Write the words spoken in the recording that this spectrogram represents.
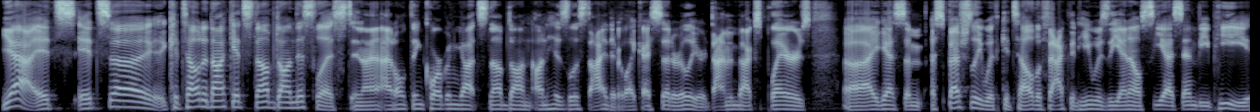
yeah, it's it's uh Ketel did not get snubbed on this list, and I, I, don't think Corbin got snubbed on on his list either. Like I said earlier, Diamondbacks players, uh, I guess, um, especially with Ketel, the fact that he was the NLCS MVP,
